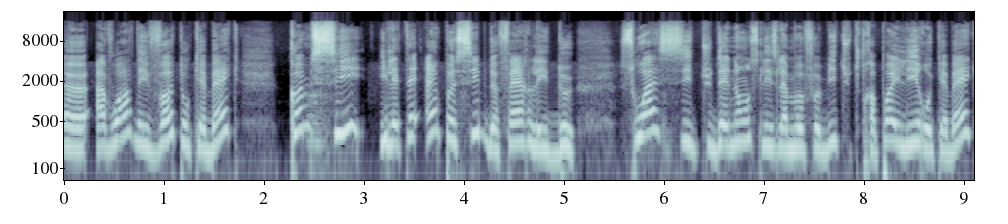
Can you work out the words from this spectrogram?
euh, avoir des votes au Québec, comme si il était impossible de faire les deux. Soit si tu dénonces l'islamophobie, tu te feras pas élire au Québec,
